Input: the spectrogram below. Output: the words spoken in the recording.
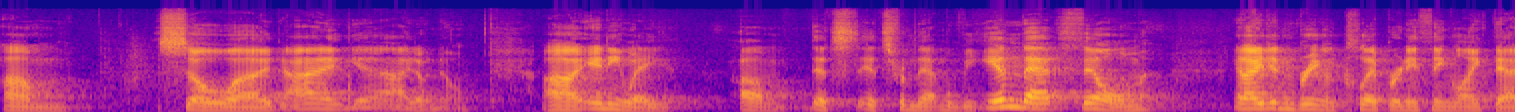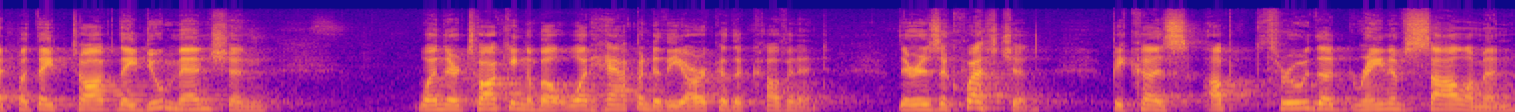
um, so uh, I, yeah, I don't know. Uh, anyway, um, it's, it's from that movie. In that film, and I didn't bring a clip or anything like that, but they talk, they do mention when they're talking about what happened to the Ark of the Covenant, there is a question because up through the reign of Solomon,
